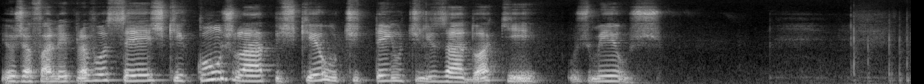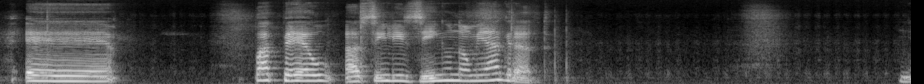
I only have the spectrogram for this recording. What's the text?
Eu já falei para vocês que com os lápis que eu tenho utilizado aqui, os meus, é, papel assim lisinho não me agrada. Né?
